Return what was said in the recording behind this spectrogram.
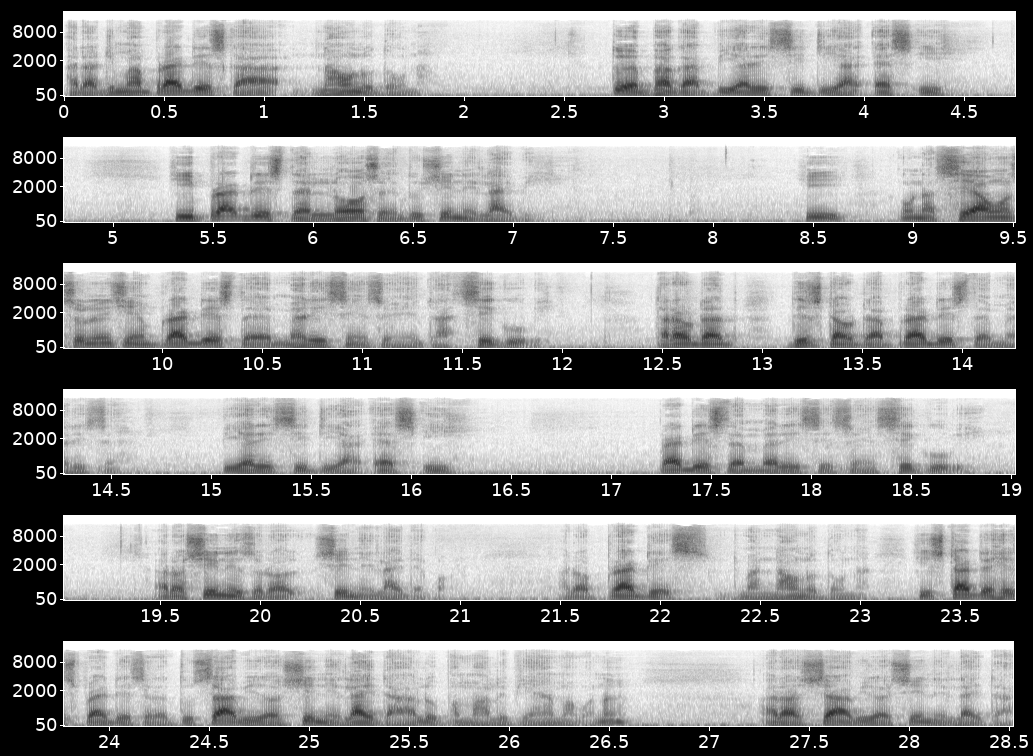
အဲ့ဒါဒီမှာ practice က noun လို့သုံးတာသူ့ရဲ့ဘက်က PRECTISE he practiced the law ဆိုရင်သူရှင်းနေလိုက်ပြီ he ခုနဆရာဝန်ဆိုလို့ရှိရင် practice the medicine ဆိုရင်ဒါဆေးကုပြီဒါတော့ this doctor practice the medicine PRECTISE practice the medicine ဆိုရင်ဆေးကုပြီအဲ့တော့ရှင်းနေဆိုတော့ရှင်းနေလိုက်တယ်ပေါ့အဲ့တော့ practice ဒီမှာ noun လို့သုံးတာ he started his practice ဆိုတော့သူစပြီးတော့ရှင်းနေလိုက်တာလို့ဗမာလိုပြန်ရမှာပေါ့နော် အဲ့တော့ရှပြီးတော့ရှင်းနေလိုက်တာ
